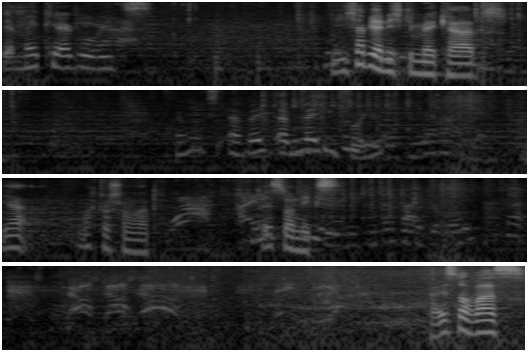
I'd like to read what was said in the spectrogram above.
Der Meckergowitz. Nee, ich habe ja nicht gemeckert. I'm waiting for you. Ja, mach doch schon was. Da ist doch nix. Da ist doch was.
